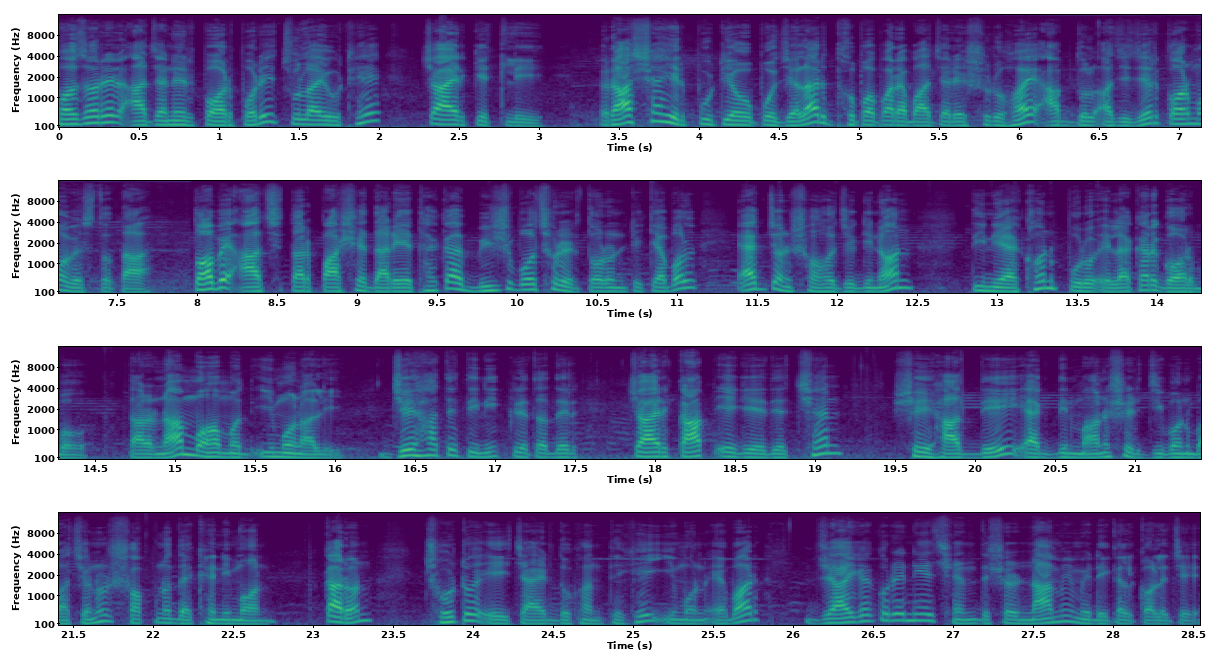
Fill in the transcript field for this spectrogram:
ফজরের আজানের পরপরই চুলায় উঠে চায়ের কেটলি। রাজশাহীর পুটিয়া উপজেলার ধোপাপাড়া বাজারে শুরু হয় আব্দুল আজিজের কর্মব্যস্ততা। তবে আজ তার পাশে দাঁড়িয়ে থাকা ২০ বছরের তরুণটি কেবল একজন সহযোগী নন, তিনি এখন পুরো এলাকার গর্ব। তার নাম মোহাম্মদ ইমন আলী। যে হাতে তিনি ক্রেতাদের চায়ের কাপ এগিয়ে দিচ্ছেন, সেই হাত দিয়েই একদিন মানুষের জীবন বাঁচানোর স্বপ্ন দেখেন ইমন কারণ ছোট এই চায়ের দোকান থেকেই ইমন এবার জায়গা করে নিয়েছেন দেশের নামী মেডিকেল কলেজে।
